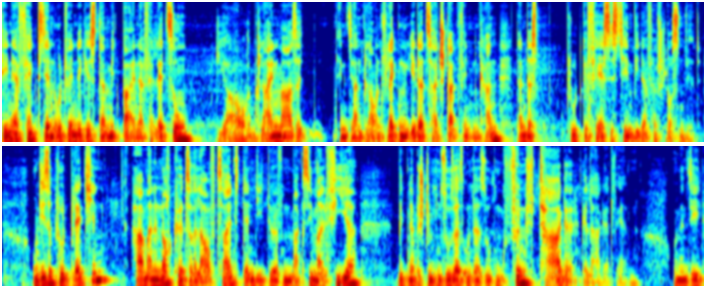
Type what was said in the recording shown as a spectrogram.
den Effekt, der notwendig ist, damit bei einer Verletzung, die ja auch im kleinen Maße, denken Sie an blauen Flecken, jederzeit stattfinden kann, dann das Blutgefäßsystem wieder verschlossen wird. Und diese Blutplättchen haben eine noch kürzere Laufzeit, denn die dürfen maximal vier mit einer bestimmten Zusatzuntersuchung fünf Tage gelagert werden. Und wenn Sie,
